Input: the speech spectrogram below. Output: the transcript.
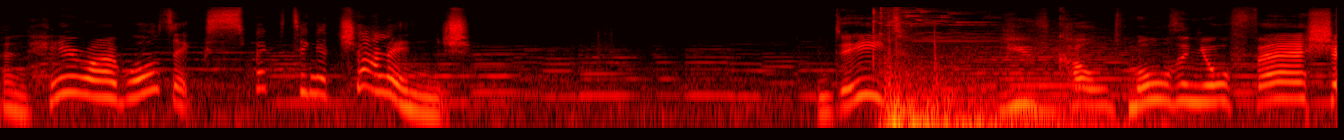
And here I was expecting a challenge. Indeed. You've culled more than your fair share.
